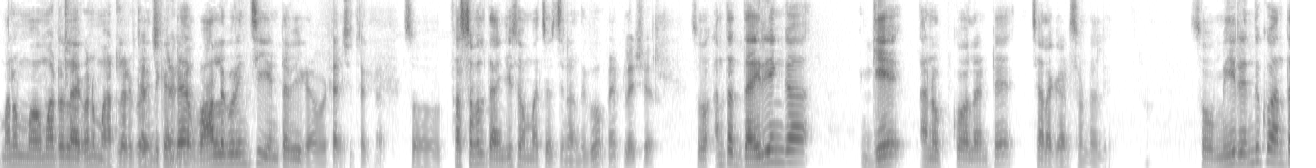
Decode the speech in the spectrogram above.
మనం మొహమాటం లేకుండా మాట్లాడుకోవాలి. ఎందుకంటే. వాళ్ళ గురించి ఇంటర్వ్యూ కాబట్టి. ఖచ్చితంగా. So first of all thank you so much వచ్చినందుకు. మై ప్లెజర్ సో అంత ధైర్యంగా గే అని ఒప్పుకోవాలంటే చాలా గట్స్ ఉండాలి. సో మీరు ఎందుకు అంత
